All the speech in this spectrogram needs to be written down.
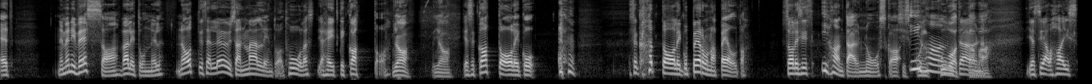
että ne meni vessaan välitunnille, ne otti sen löysän mällin tuolta huulesta ja heitti kattoa. Joo, joo. Ja se katto oli ku, se katto oli ku perunapelto. Se oli siis ihan täynnä nuuskaa. Siis kuin ihan kuvottavaa. täynnä. Ja siellä hais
